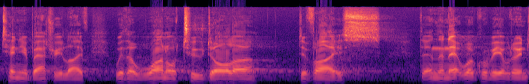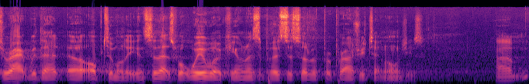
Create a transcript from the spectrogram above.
10-year battery life with a one or two dollar device then the network will be able to interact with that uh, optimally. And so that's what we're working on as opposed to sort of proprietary technologies. Um,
